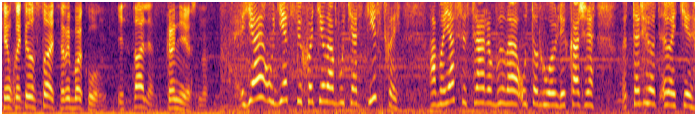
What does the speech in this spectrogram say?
Кем хотел стать? Рыбаком. И стали? Конечно. Я у дитинстві хотіла бути артисткою, а моя сестра робила у торговлі. Каже, «Торг- ті,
